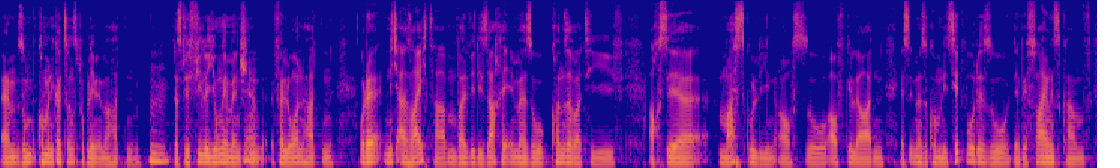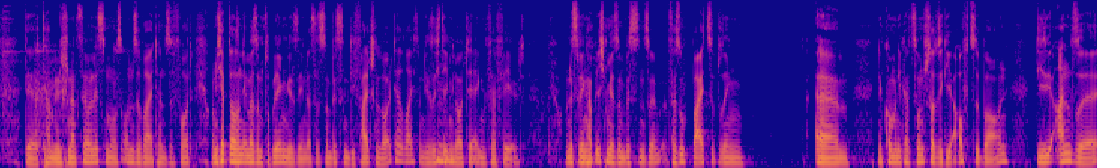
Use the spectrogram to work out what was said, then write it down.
ähm, so ein Kommunikationsproblem immer hatten. Mhm. Dass wir viele junge Menschen ja. verloren hatten oder nicht erreicht haben, weil wir die Sache immer so konservativ, auch sehr maskulin, auch so aufgeladen, es immer so kommuniziert wurde, so der Befreiungskampf, der tamilische Nationalismus und so weiter und so fort. Und ich habe darin immer so ein Problem gesehen, dass es so ein bisschen die falschen Leute erreicht und die richtigen mhm. Leute irgendwie verfehlt. Und deswegen habe ich mir so ein bisschen so versucht beizubringen, ähm, eine Kommunikationsstrategie aufzubauen, die andere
